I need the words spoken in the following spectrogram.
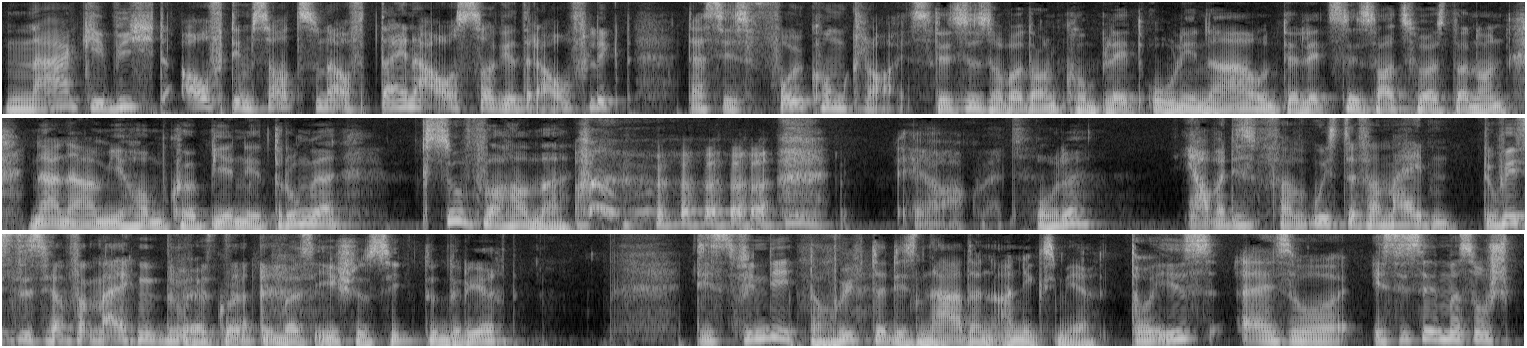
Nahgewicht auf dem Satz und auf deiner Aussage drauf liegt, dass es vollkommen klar ist. Das ist aber dann komplett ohne nah und der letzte Satz heißt dann, an, nein, nein, wir haben kein Bier nicht getrunken, gesoffen haben wir, Ja, gut. oder? Ja, aber das willst du vermeiden. Du willst es ja vermeiden. Du Ja gut, wenn man es eh schon sieht und riecht, das finde ich, da hilft dir das nah dann auch nichts mehr. Da ist, also, es ist ja immer so, sp-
